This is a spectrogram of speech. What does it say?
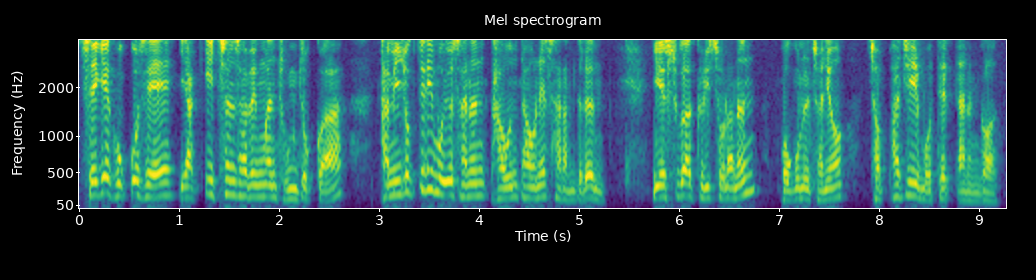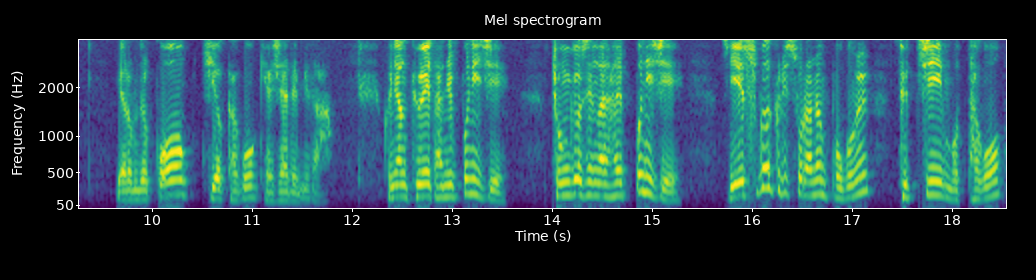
세계 곳곳에 약 2,400만 종족과 다민족들이 모여 사는 다운타운의 사람들은 예수가 그리스도라는 복음을 전혀 접하지 못했다는 것 여러분들 꼭 기억하고 계셔야 됩니다. 그냥 교회 다닐 뿐이지 종교 생활 할 뿐이지 예수가 그리스도라는 복음을 듣지 못하고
